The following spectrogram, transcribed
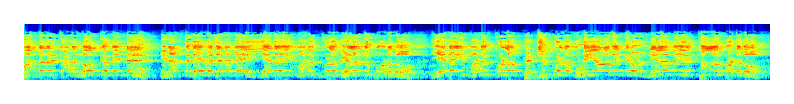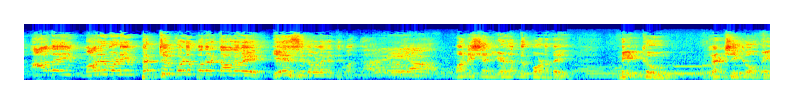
வந்ததற்கான நோக்கம் என்ன? என் அன்பு தேவஜனமே எதை மனுக்குளம் இழந்து போனதோ எதை மனுக்குளம் பெற்றுக்கொள்ள முடியாது என்கிற ஒரு நிலைமையில் தள்ளப்பட்டதோ அதை மறுபடியும் பெற்றுக் கொடுப்பதற்காகவே இயேசு இந்த உலகத்துக்கு வந்தார். மனுஷன் இழந்து போனதை மீட்கவும் ரட்சிக்கவுமே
